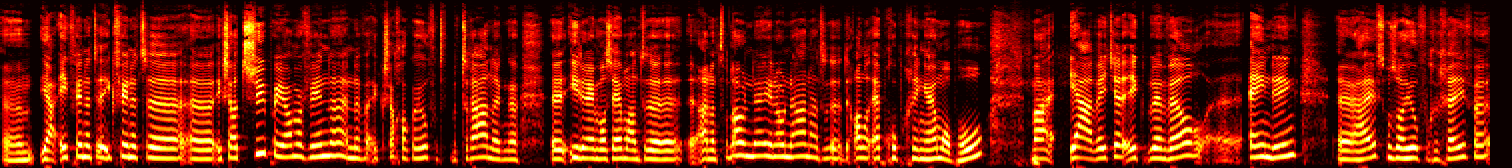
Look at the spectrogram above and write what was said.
um, ja ik vind het. Ik, vind het uh, uh, ik zou het super jammer vinden. En ik zag ook al heel veel betraningen. Iedereen was helemaal aan het, aan het van. Oh nee, no, na. De, alle appgroepen gingen helemaal op hol. Maar ja, weet je, ik ben wel één ding. hij heeft ons al heel veel gegeven.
